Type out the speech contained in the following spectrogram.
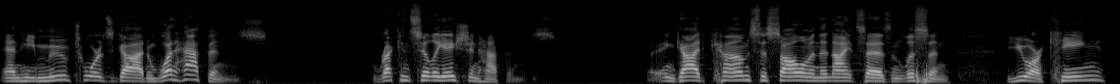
and he moved towards God. And what happens? Reconciliation happens. And God comes to Solomon the night says, and listen, you are king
